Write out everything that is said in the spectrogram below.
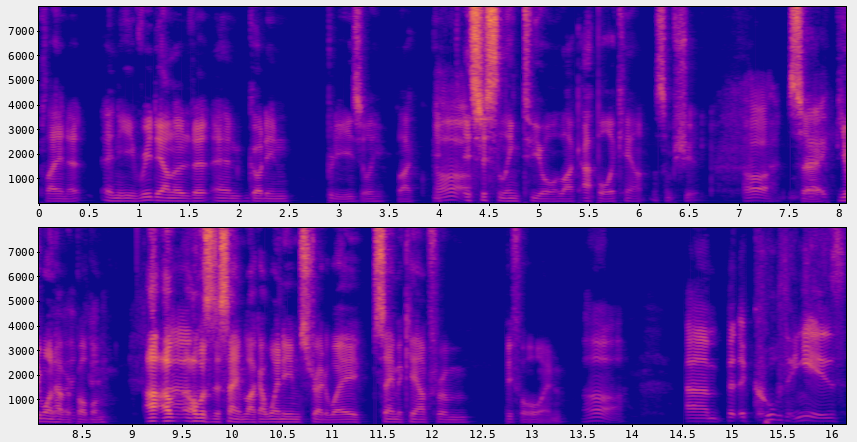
playing it, and he re-downloaded it and got in pretty easily. Like it- Oh. it's just linked to your like Apple account or some shit, Oh, so okay, you won't have a problem. I, I, I Um, was the same. Like I went in straight away, same account from before, and Oh, um, but the cool thing is,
